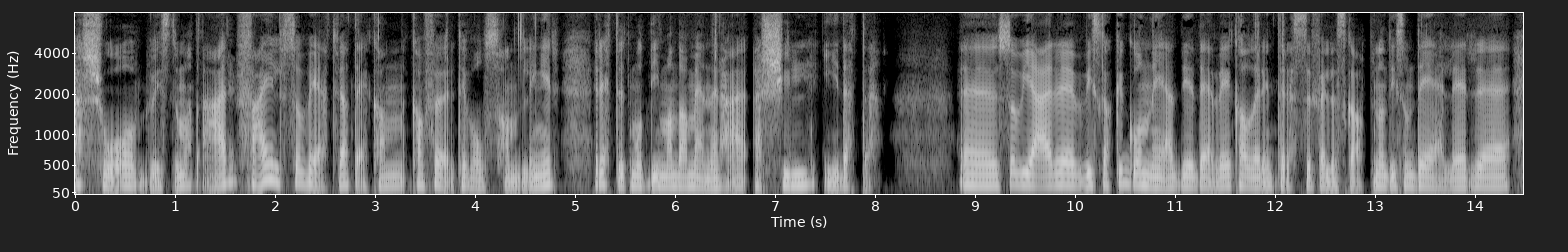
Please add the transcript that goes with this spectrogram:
er så overbevist om at er feil, så vet vi at det kan, kan føre til voldshandlinger rettet mot de man da mener er, er skyld i dette. Eh, så vi er Vi skal ikke gå ned i det vi kaller interessefellesskapene og de som deler eh,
